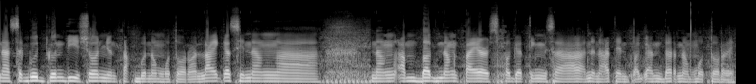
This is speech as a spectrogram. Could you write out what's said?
nasa good condition yung takbo ng motor. Ang laki kasi ng ah, ng ambag ng tires pagdating sa ano natin pag andar ng motor eh.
